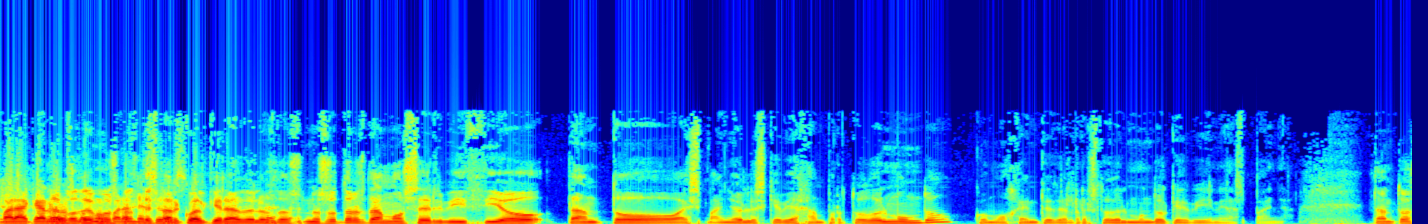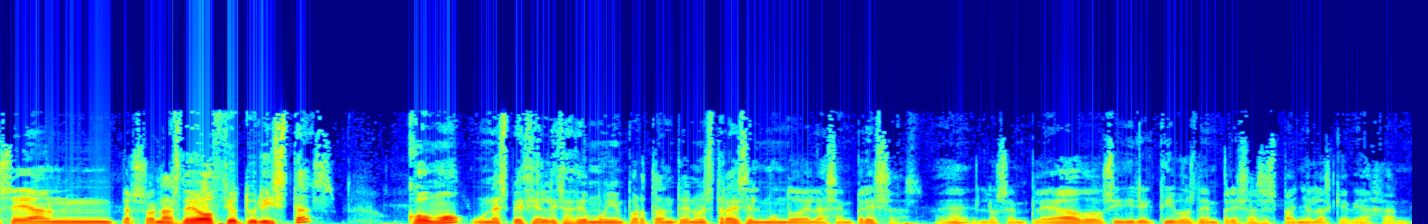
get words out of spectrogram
para, Carlos podemos como para contestar cualquiera de los dos. Nosotros damos servicio tanto a españoles que viajan por todo el mundo como gente del resto del mundo que viene a España. Tanto sean personas de ocio, turistas, como una especialización muy importante nuestra es el mundo de las empresas. ¿eh? Los empleados y directivos de empresas españolas que viajan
